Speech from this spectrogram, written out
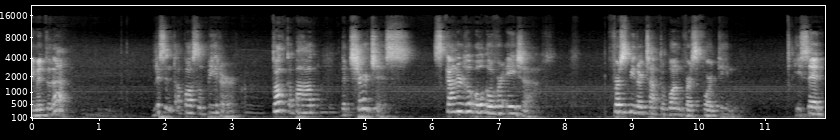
Amen to that. Listen to Apostle Peter talk about the churches scattered all over Asia. 1 Peter chapter 1 verse 14. He said,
